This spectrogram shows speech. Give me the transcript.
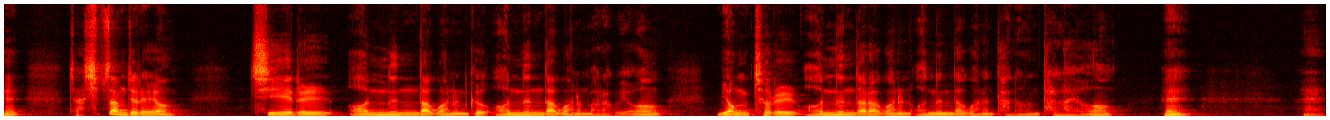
예? 자 13절에요. 지혜를 얻는다고 하는 그 얻는다고 하는 말하고요. 명철을 얻는다라고 하는 얻는다고 하는 단어는 달라요. 예. 예.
